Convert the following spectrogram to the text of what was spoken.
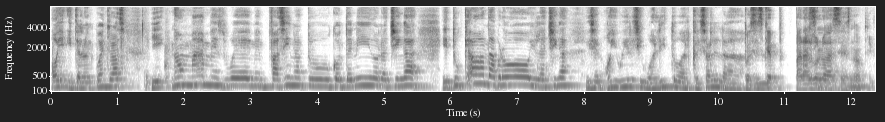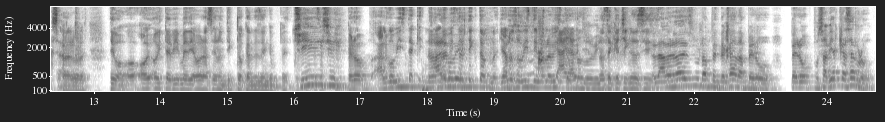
Oye, y te lo encuentras y no mames, güey, me fascina tu contenido, la chinga. Y tú, ¿qué onda, bro? Y la chinga. Dicen, oye, güey, eres igualito al que sale la. Pues es que para algo Sí, lo haces, ¿no? Exacto. Para algo lo- Digo, ho- hoy, hoy te vi media hora hacer un TikTok antes de que, Sí, sí. Pero algo viste aquí. No, no he visto vi. el TikTok. no, ya lo subiste y no lo he Ya, visto. ya lo güey. subí. No sé qué chingados hiciste. La verdad es una pendejada, pero, pero pues había que hacerlo.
